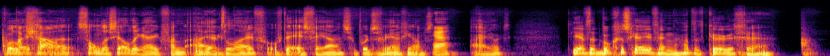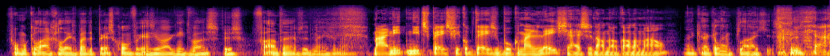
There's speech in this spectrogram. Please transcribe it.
Collega. Sander Zelderijk van Ajax Live, of de SVA, Supportersvereniging Amsterdam, Ja. Ajax. Die heeft het boek geschreven en had het keurig eh, voor me klaargelegd bij de persconferentie waar ik niet was. Dus Vaten heeft het meegenomen. Maar niet, niet specifiek op deze boeken, maar lees jij ze dan ook allemaal? Ik kijk alleen plaatjes. Ja,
